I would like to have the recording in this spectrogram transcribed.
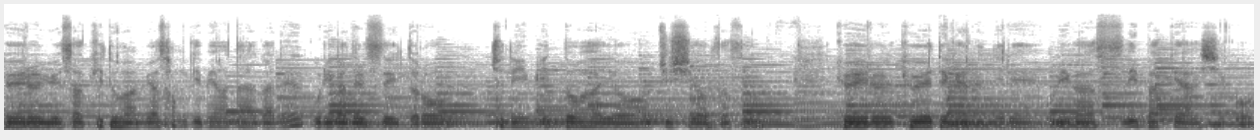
교회를 위해서 기도하며 섬기며 나아가는 우리가 될 수 있도록 주님 인도하여 주시옵소서. 교회를 교회되게 하는 일에 우리가 쓰임 받게 하시고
